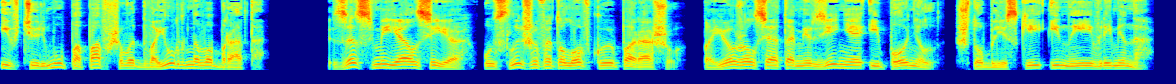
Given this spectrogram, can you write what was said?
и в тюрьму попавшего двоюродного брата. Засмеялся я, услышав эту ловкую парашу, поежился от омерзения и понял, что близки иные времена.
